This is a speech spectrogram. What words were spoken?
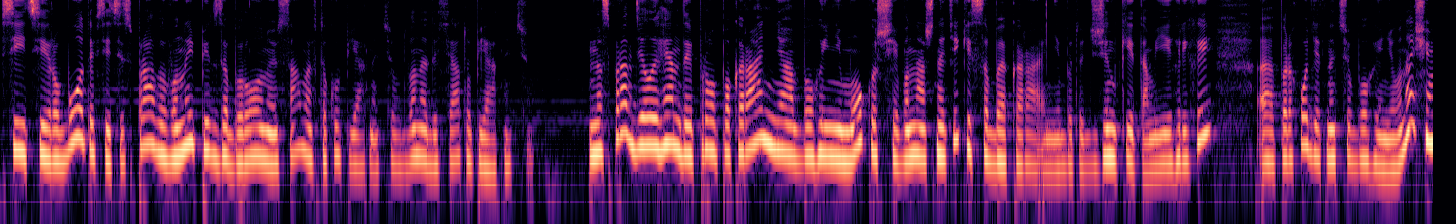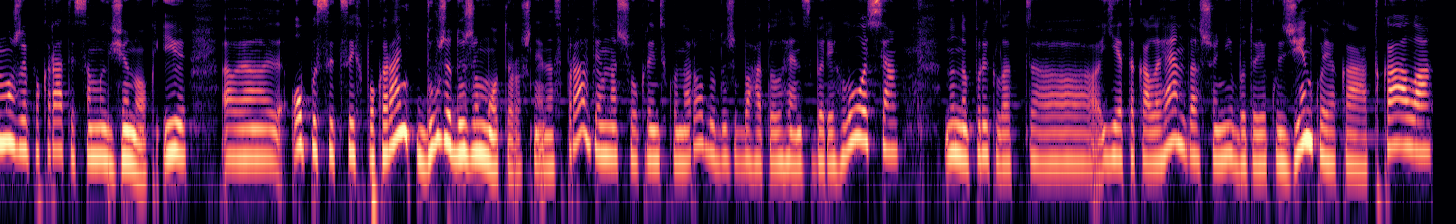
всі ці роботи, всі ці справи, вони під забороною саме в таку п'ятницю, в 12-ту п'ятницю. Насправді легенди про покарання богині Мокоші, вона ж не тільки себе карає, ніби тут жінки, там її гріхи е, переходять на цю богиню. Вона ще може покарати самих жінок. І е, описи цих покарань дуже-дуже моторошні. Насправді в нашого українського народу дуже багато легенд зберіглося. Ну, наприклад, е, є така легенда, що нібито якусь жінку, яка ткала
